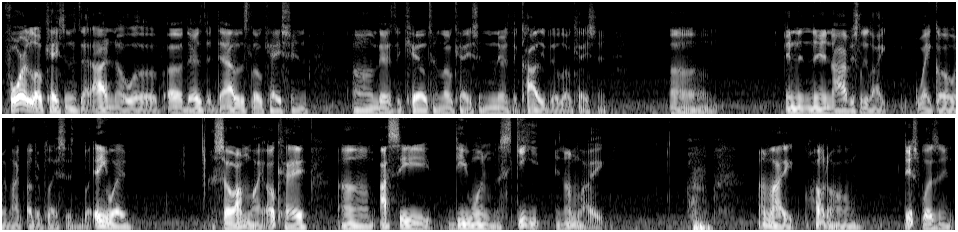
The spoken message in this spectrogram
four locations that I know of. Uh, there's the Dallas location, um, there's the Kelton location, and there's the Colleyville location. Um, and then obviously like Waco and like other places. But anyway, so I'm like, okay, um, I see D1 Mesquite, and I'm like, I'm like, hold on, this wasn't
